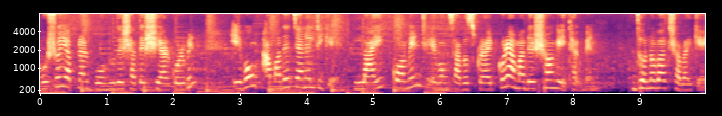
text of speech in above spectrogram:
অবশ্যই আপনার বন্ধুদের সাথে শেয়ার করবেন এবং আমাদের চ্যানেলটিকে লাইক কমেন্ট এবং সাবস্ক্রাইব করে আমাদের সঙ্গেই থাকবেন। ধন্যবাদ সবাইকে।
